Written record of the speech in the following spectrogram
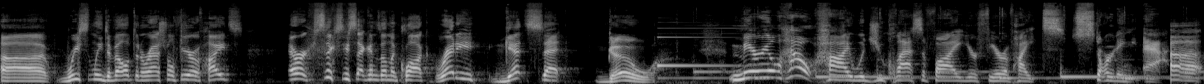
Uh, recently developed an irrational fear of heights. Eric, 60 seconds on the clock. Ready, get set, go. Mariel, how high would you classify your fear of heights starting at?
